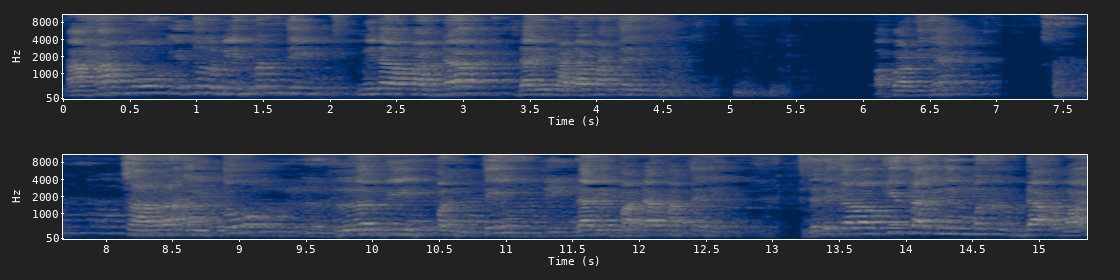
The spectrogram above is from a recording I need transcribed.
ahamu itu lebih penting minal madah daripada materi. Apa artinya? Cara itu lebih penting daripada materi. Jadi kalau kita ingin berdakwah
